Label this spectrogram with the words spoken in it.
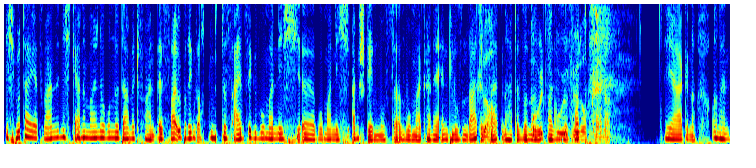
ich würde da jetzt wahnsinnig gerne mal eine Runde damit fahren. Es war übrigens auch mit das einzige, wo man nicht, äh, wo man nicht anstehen musste, also wo man keine endlosen Wartezeiten Klar. hatte, sondern Oldschool quasi sofort. Will doch keiner. Ja, genau. Und dann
